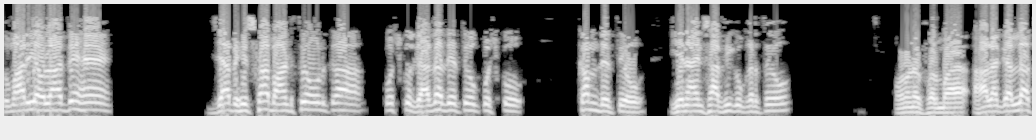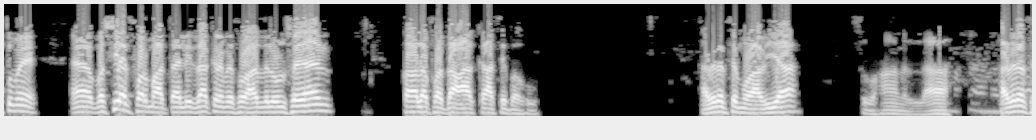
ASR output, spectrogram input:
تمہاری اولادیں ہیں۔ جب حصہ بانٹتے ہو ان کا، کچھ کو زیادہ دیتے ہو، کچھ کو کم دیتے ہو، یہ نا انصافی کو کرتے ہو؟ انہوں نے فرمایا، حالانکہ اللہ تمہیں وسیعت فرماتا ہے ذاکر میں تو حضل السین فدا کاتے بہو حضرت معاویہ، سبحان اللہ۔ حضرت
